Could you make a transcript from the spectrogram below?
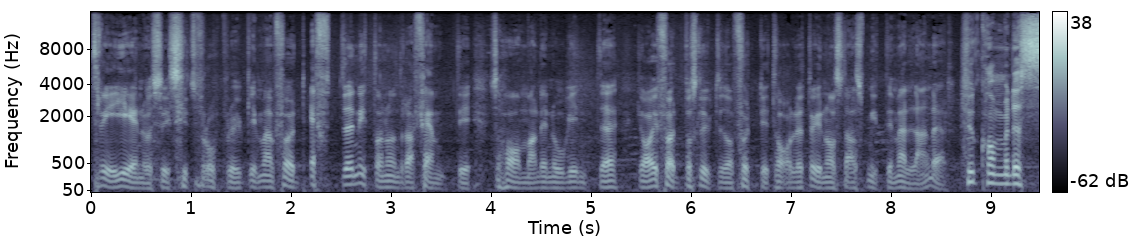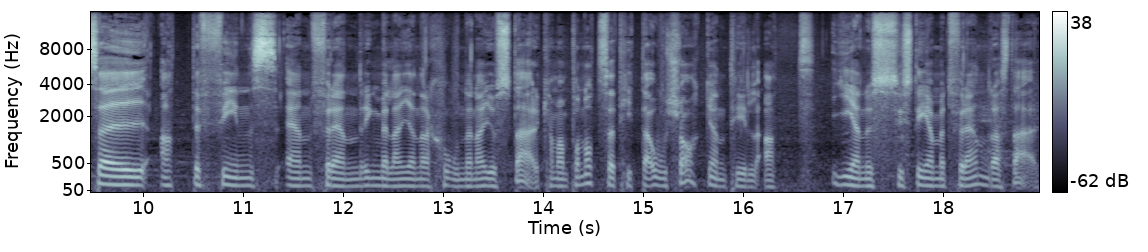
tre genus i sitt språkbruk. Är man född efter 1950 så har man det nog inte. Jag är född på slutet av 40-talet och är någonstans mitt emellan där. Hur kommer det sig att det finns en förändring mellan generationerna just där? Kan man på något sätt hitta orsaken till att genussystemet förändras där?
